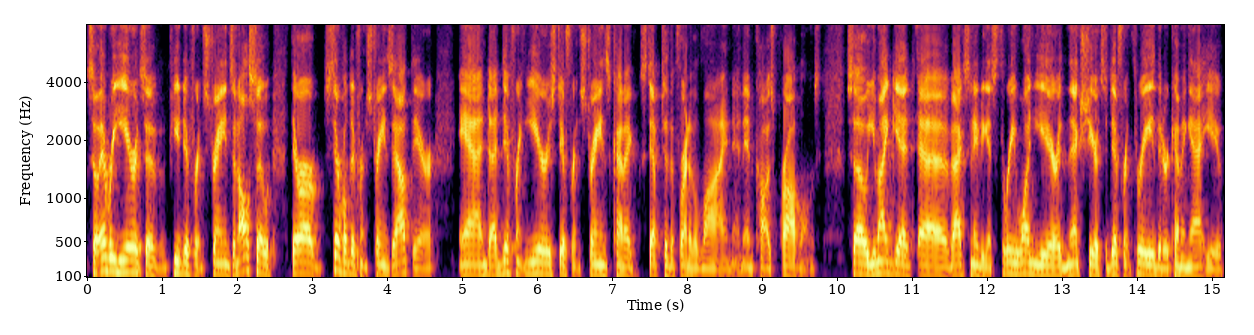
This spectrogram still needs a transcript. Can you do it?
So every year it's a few different strains. And also, there are several different strains out there and uh, different years, different strains kind of step to the front of the line and, and cause problems. So you might get uh, vaccinated against three one year, the next year it's a different three that are coming at you.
